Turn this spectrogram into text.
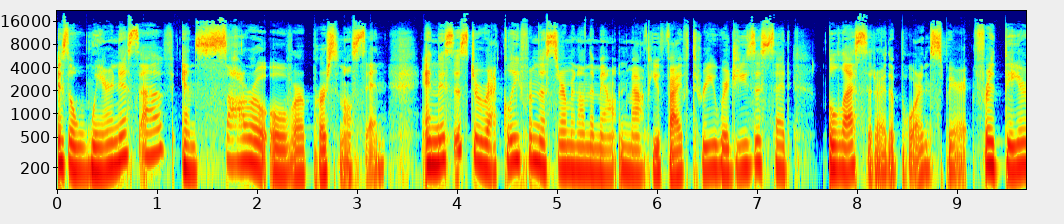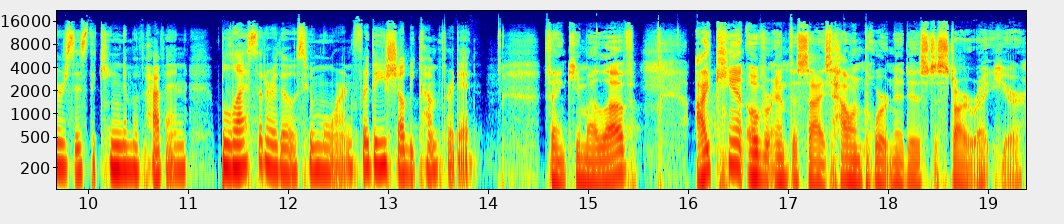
is awareness of and sorrow over personal sin. And this is directly from the Sermon on the Mount in Matthew 5 3, where Jesus said, Blessed are the poor in spirit, for theirs is the kingdom of heaven. Blessed are those who mourn, for they shall be comforted. Thank you, my love. I can't overemphasize how important it is to start right here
